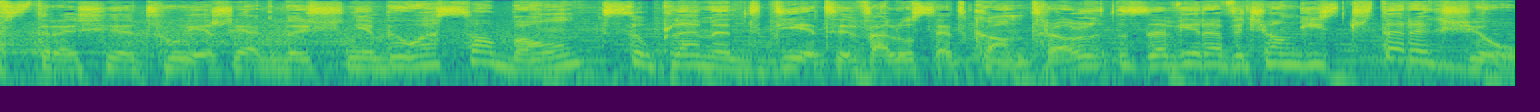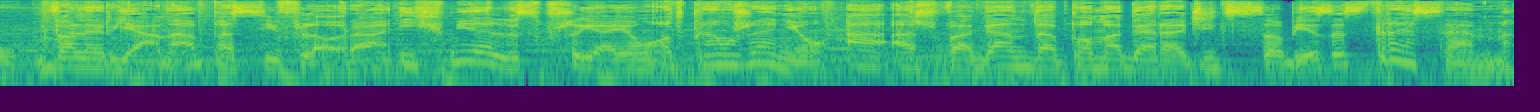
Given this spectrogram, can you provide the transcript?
W stresie czujesz, jakbyś nie była sobą? Suplement diety Waluset Control zawiera wyciągi z czterech ziół. Waleriana, passiflora i chmiel sprzyjają odprężeniu, a ashwagandha pomaga radzić sobie ze stresem.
